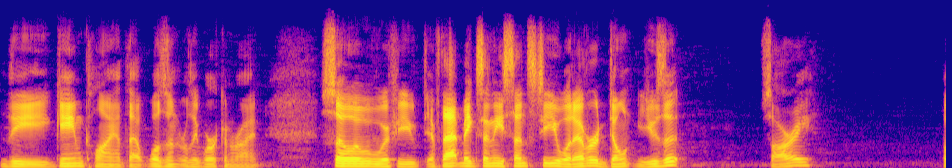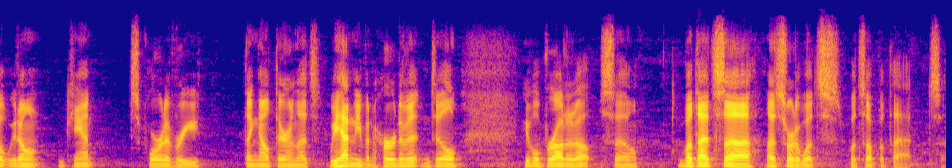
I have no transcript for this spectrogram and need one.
the game client that wasn't really working right. So if you if that makes any sense to you, whatever, don't use it. Sorry, but we don't we can't support everything out there, and that's we hadn't even heard of it until people brought it up. So, but that's uh that's sort of what's what's up with that. So.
